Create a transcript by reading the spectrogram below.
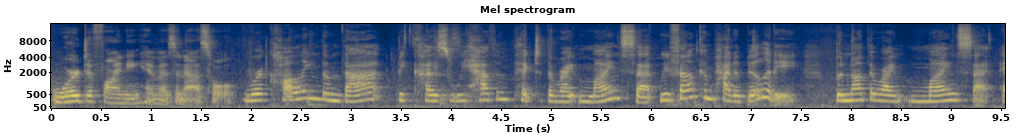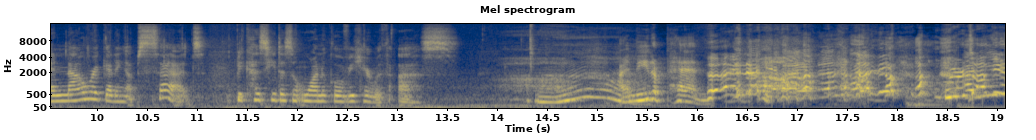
we're defining him as an asshole. We're calling them that because we haven't picked the right mindset. We found compatibility, but not the right mindset. And now we're getting upset because he doesn't want to go over here with us. I need a pen. We were talking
